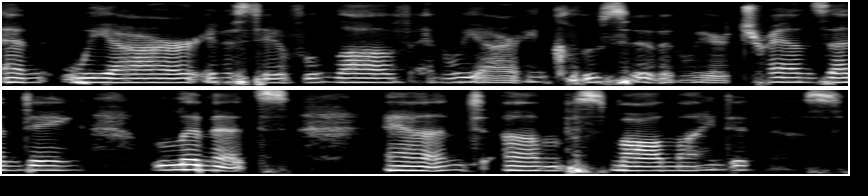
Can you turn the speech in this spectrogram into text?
and we are in a state of love, and we are inclusive, and we are transcending limits and um, small mindedness.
